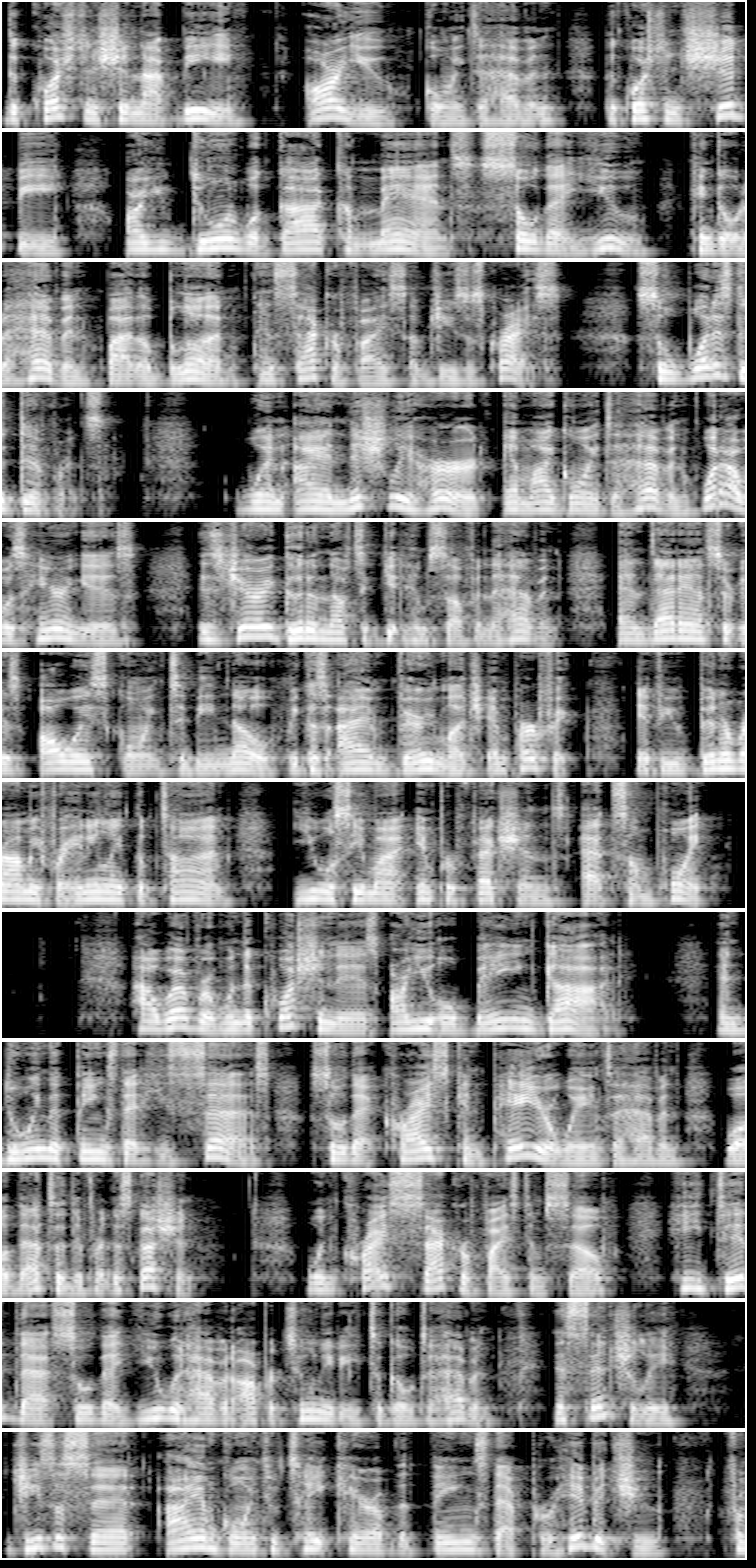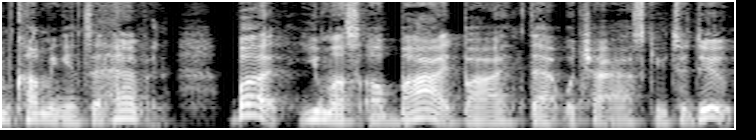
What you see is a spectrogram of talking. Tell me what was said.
The question should not be, Are you going to heaven? The question should be, Are you doing what God commands so that you can go to heaven by the blood and sacrifice of Jesus Christ? So, what is the difference? When I initially heard, Am I going to heaven? what I was hearing is, Is Jerry good enough to get himself into heaven? And that answer is always going to be no, because I am very much imperfect. If you've been around me for any length of time, you will see my imperfections at some point. However, when the question is, Are you obeying God? And doing the things that he says so that Christ can pay your way into heaven, well, that's a different discussion. When Christ sacrificed himself, he did that so that you would have an opportunity to go to heaven. Essentially, Jesus said, I am going to take care of the things that prohibit you from coming into heaven, but you must abide by that which I ask you to do.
